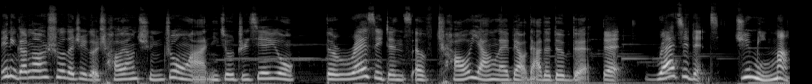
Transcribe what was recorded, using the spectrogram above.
哎，你刚刚说的这个朝阳群众啊，你就直接用 the residents of 朝阳来表达的，对不对？对，residents 居民嘛，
